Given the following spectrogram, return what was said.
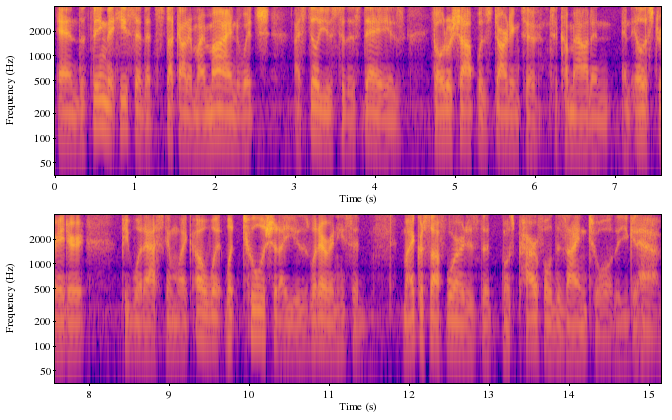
and the thing that he said that stuck out in my mind, which I still use to this day, is Photoshop was starting to to come out and, and Illustrator. People would ask him like, "Oh, what what tool should I use?" Whatever, and he said, "Microsoft Word is the most powerful design tool that you could have."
